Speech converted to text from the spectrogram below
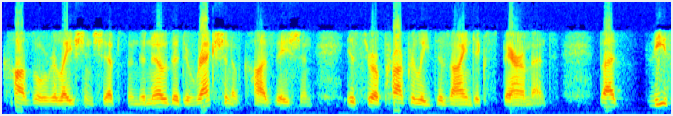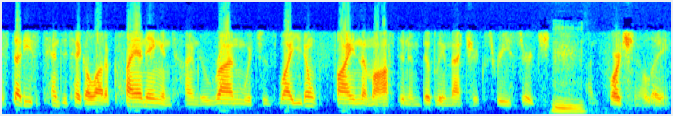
causal relationships and to know the direction of causation is through a properly designed experiment. But these studies tend to take a lot of planning and time to run, which is why you don't find them often in bibliometrics research, mm. unfortunately.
